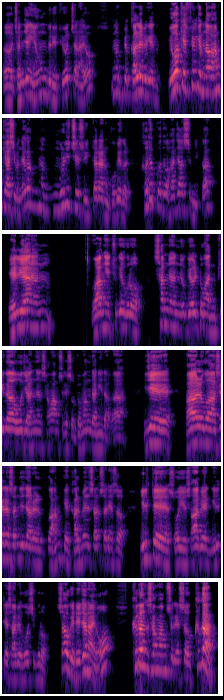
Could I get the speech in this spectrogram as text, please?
어, 전쟁 영웅들이 되었잖아요. 음, 갈렙에게 여호와께서 필경 나와 함께 하시면 내가 물리칠 수 있다라는 고백을 거듭거듭 하지 않습니까? 엘리야는 왕의 추격으로 3년 6개월 동안 비가 오지 않는 상황 속에서 도망다니다가 이제 바알과 세례 선지자들과 함께 갈멜산선에서 1대 소위 400, 1대 450으로 싸우게 되잖아요. 그런 상황 속에서 그가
